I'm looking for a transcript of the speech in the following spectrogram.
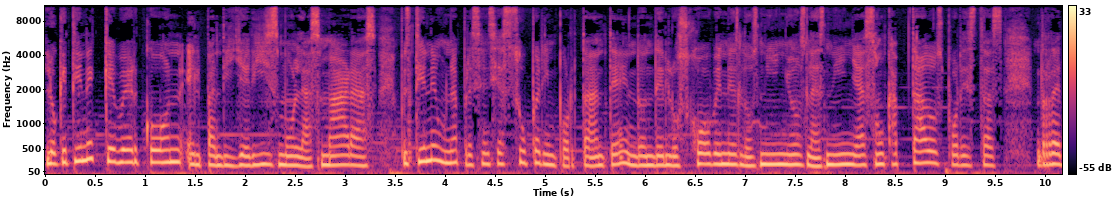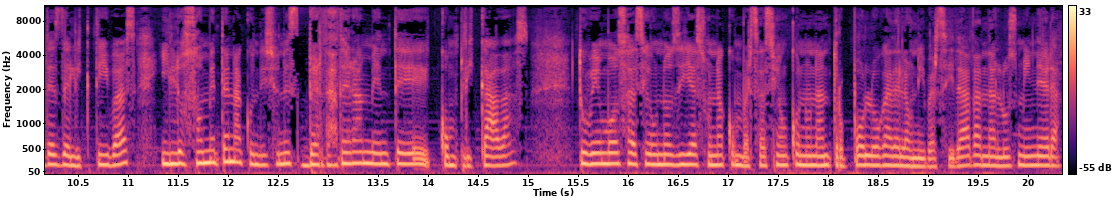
Lo que tiene que ver con el pandillerismo, las maras, pues tiene una presencia súper importante en donde los jóvenes, los niños, las niñas son captados por estas redes delictivas y los someten a condiciones verdaderamente complicadas. Tuvimos hace unos días una conversación con una antropóloga de la Universidad, Ana Luz Minera,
